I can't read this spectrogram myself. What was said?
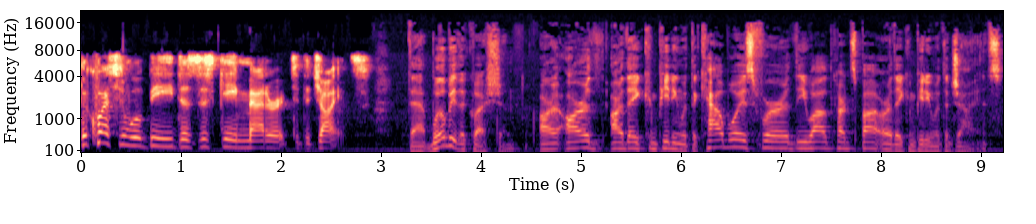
The question will be: Does this game matter to the Giants? That will be the question. Are are are they competing with the Cowboys for the wild card spot, or are they competing with the Giants?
